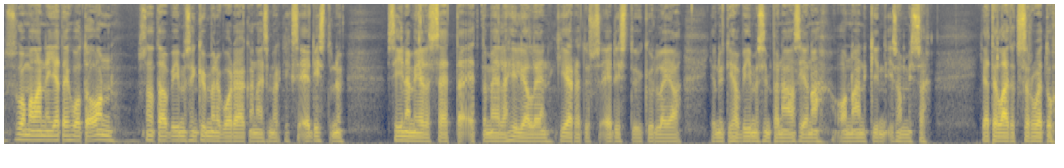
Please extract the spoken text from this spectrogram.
suomalainen jätehuolto on sanotaan viimeisen kymmenen vuoden aikana esimerkiksi edistynyt siinä mielessä, että, että meillä hiljalleen kierrätys edistyy kyllä ja, ja nyt ihan viimeisimpänä asiana on ainakin isommissa jätelaitoksissa ruvettu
